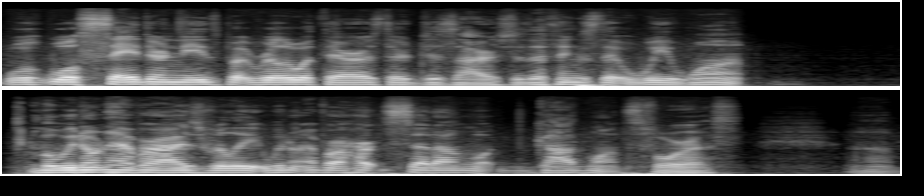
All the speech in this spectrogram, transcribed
will will say their needs, but really what they are is their desires, they're the things that we want. But we don't have our eyes really, we don't have our hearts set on what God wants for us. Um,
